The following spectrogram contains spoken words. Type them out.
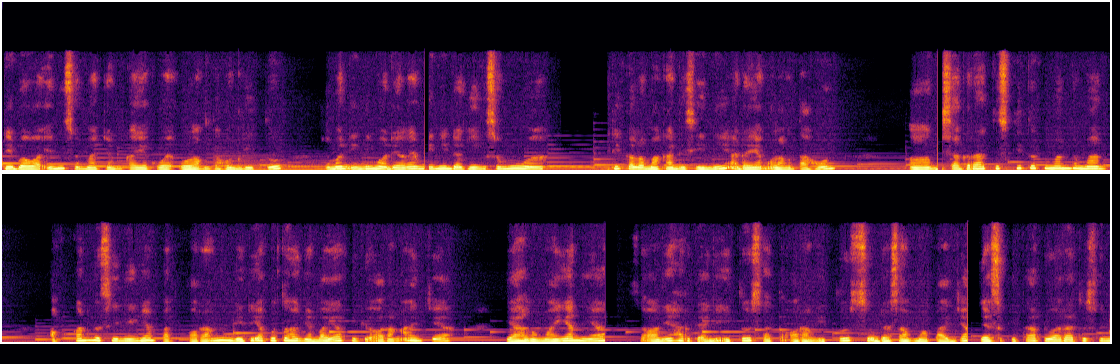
dibawain semacam kayak kue ulang tahun gitu cuman ini modelnya ini daging semua. Jadi kalau makan di sini ada yang ulang tahun uh, bisa gratis gitu teman-teman. Aku kan ke sininya empat orang jadi aku tuh hanya bayar tiga orang aja. Ya lumayan ya. Soalnya harganya itu satu orang itu sudah sama pajak ya sekitar 250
